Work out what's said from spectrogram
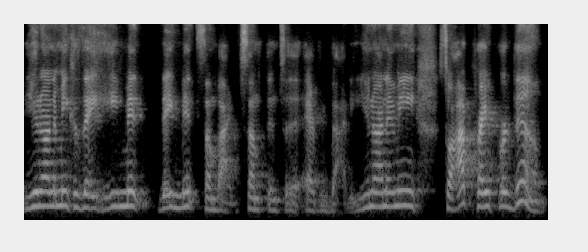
You know what I mean? Because they he meant they meant somebody something to everybody. You know what I mean? So I pray for them.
